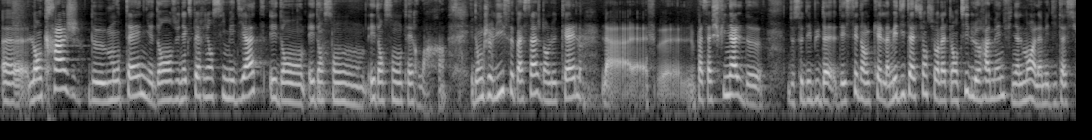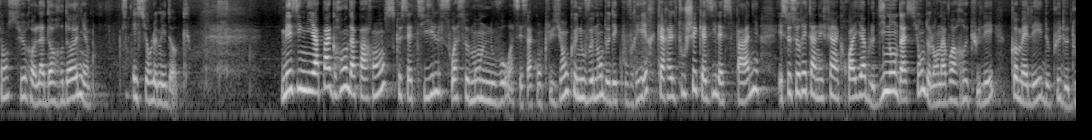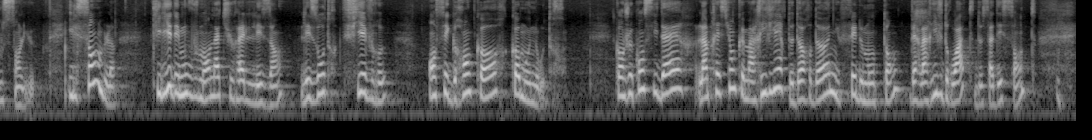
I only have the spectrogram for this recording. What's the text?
euh, l'ancrage de Montaigne dans une expérience immédiate et dans, son, terroir. Et donc je lis ce passage dans lequel, euh, le passage final de ce début d'essai, dans lequel la méditation sur l'Atlantide le ramène finalement à la méditation sur la Dordogne et sur le Médoc. Mais il n'y a pas grande apparence que cette île soit ce monde nouveau, hein, c'est sa conclusion, que nous venons de découvrir, car elle touchait quasi l'Espagne, et ce serait un effet incroyable d'inondation de l'en avoir reculée, comme elle est, de plus de 1200 lieues. Il semble qu'il y ait des mouvements naturels les uns, les autres fiévreux, en ces grands corps comme au nôtre. Quand je considère l'impression que ma rivière de Dordogne fait de mon temps vers la rive droite de sa descente,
